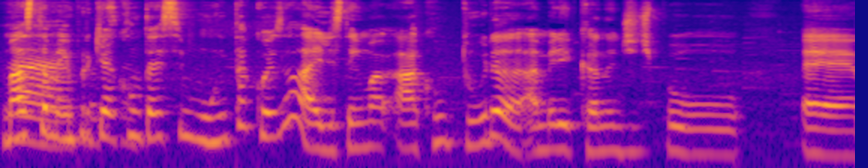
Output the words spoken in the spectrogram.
Mas É, também porque acontece muita coisa lá. Eles têm uma, a cultura americana de, tipo. é,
